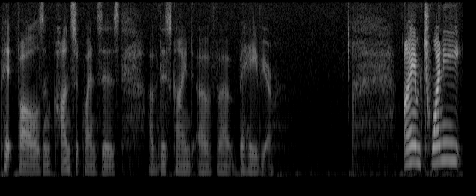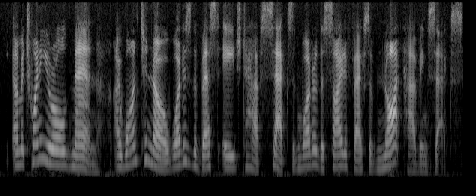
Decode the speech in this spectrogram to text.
pitfalls and consequences of this kind of uh, behavior. I am 20 I'm a 20 year old man. I want to know what is the best age to have sex and what are the side effects of not having sex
